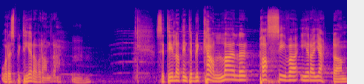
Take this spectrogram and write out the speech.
och respektera varandra. Se till att ni inte blir kalla eller passiva i era hjärtan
